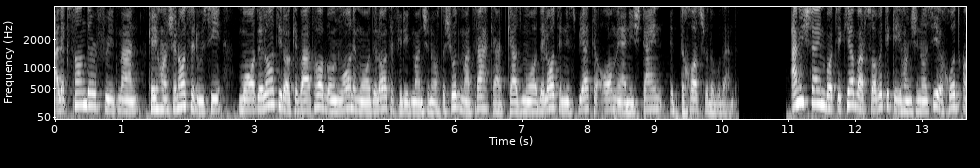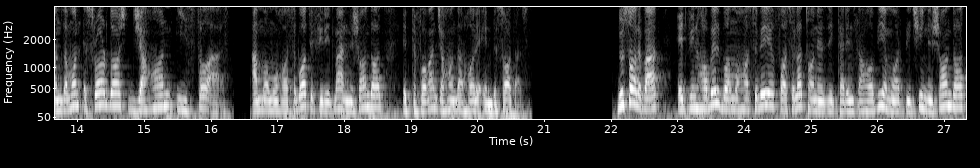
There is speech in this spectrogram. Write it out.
الکساندر فریدمن کیهانشناس روسی معادلاتی را که بعدها به عنوان معادلات فریدمن شناخته شد مطرح کرد که از معادلات نسبیت عام انیشتین اتخاذ شده بودند. انیشتین با تکیه بر ثابت کیهانشناسی خود آن زمان اصرار داشت جهان ایستا است. اما محاسبات فریدمن نشان داد اتفاقا جهان در حال انبساط است. دو سال بعد ادوین هابل با محاسبه فاصله تا نزدیکترین صحابی مارپیچی نشان داد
